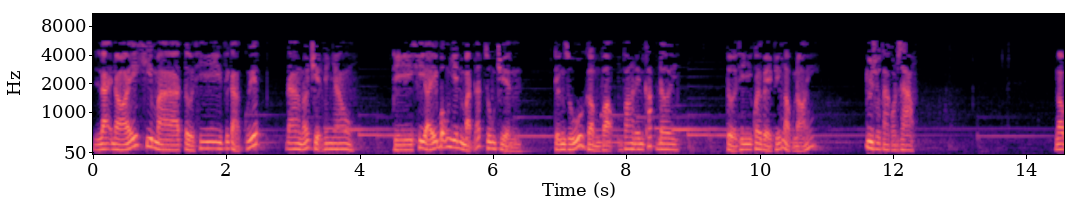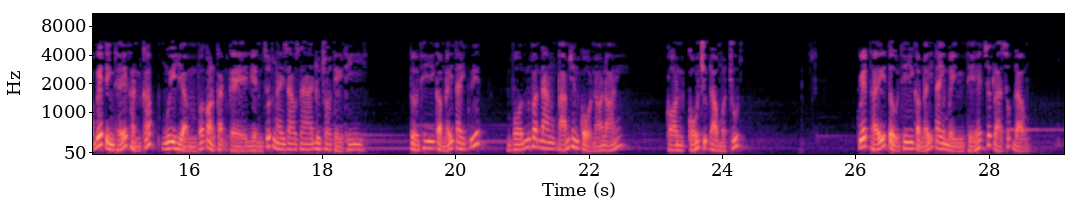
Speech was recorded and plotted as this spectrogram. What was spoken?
Lại nói khi mà tử thi với cả quyết đang nói chuyện với nhau, thì khi ấy bỗng nhiên mặt đất rung chuyển, tiếng rú gầm vọng vang lên khắp nơi. Tử thi quay về phía Ngọc nói, đưa cho ta con dao. Ngọc biết tình thế khẩn cấp, nguy hiểm vẫn còn cận kề liền rút ngay dao ra đưa cho tử thi. Tử thi cầm lấy tay quyết, vốn vẫn đang bám trên cổ nó nói, còn cố chịu đau một chút. Quyết thấy tử thi cầm lấy tay mình thì hết sức là xúc động,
